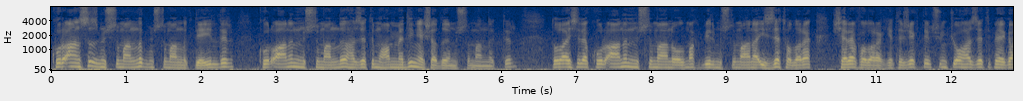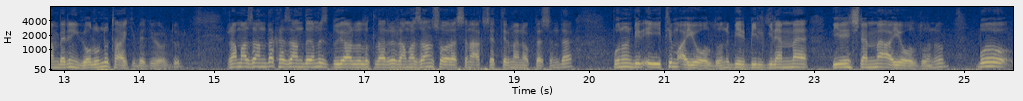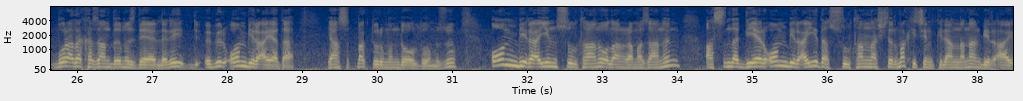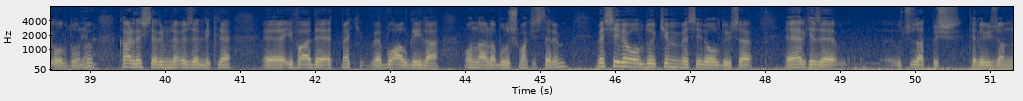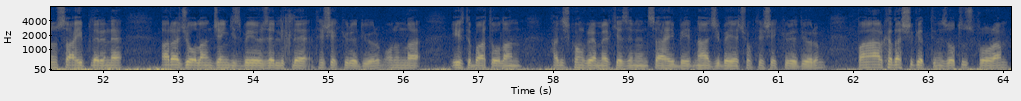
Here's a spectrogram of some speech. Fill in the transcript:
Kur'ansız Müslümanlık Müslümanlık değildir. Kur'an'ın Müslümanlığı Hz. Muhammed'in yaşadığı Müslümanlıktır. Dolayısıyla Kur'an'ın Müslümanı olmak bir Müslümana izzet olarak, şeref olarak yetecektir. Çünkü o Hazreti Peygamber'in yolunu takip ediyordur. Ramazan'da kazandığımız duyarlılıkları Ramazan sonrasına aksettirme noktasında bunun bir eğitim ayı olduğunu, bir bilgilenme, bilinçlenme ayı olduğunu, bu burada kazandığımız değerleri öbür 11 aya da yansıtmak durumunda olduğumuzu 11 ayın sultanı olan Ramazan'ın aslında diğer 11 ayı da sultanlaştırmak için planlanan bir ay olduğunu kardeşlerimle özellikle e, ifade etmek ve bu algıyla onlarla buluşmak isterim. Vesile olduğu kim vesile olduysa e, herkese 360 televizyonunun sahiplerine aracı olan Cengiz Bey'e özellikle teşekkür ediyorum. Onunla irtibatı olan Hadis Kongre Merkezi'nin sahibi Naci Bey'e çok teşekkür ediyorum. Bana arkadaşlık ettiniz 30 program.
